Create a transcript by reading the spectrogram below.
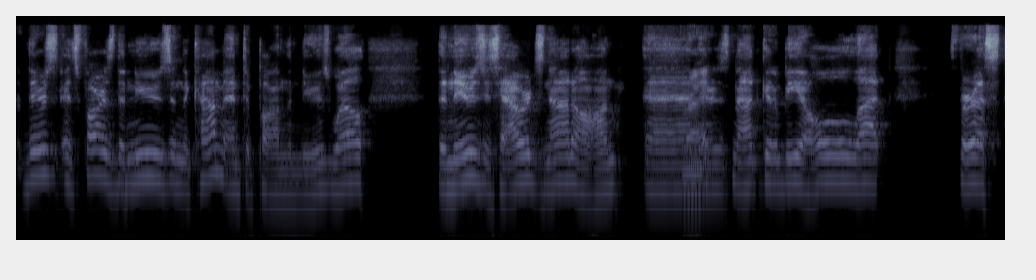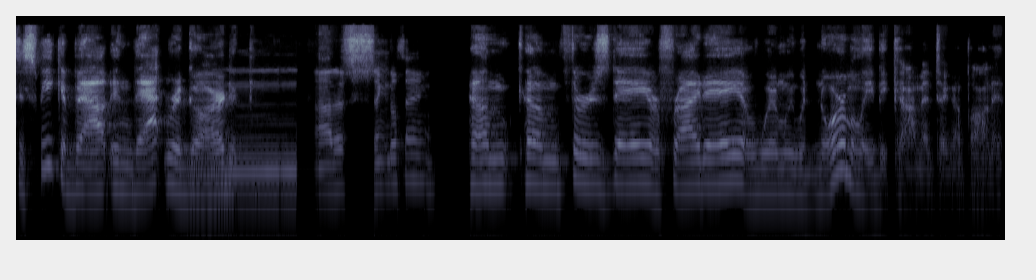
there's as far as the news and the comment upon the news. Well, the news is Howard's not on, and Right. there's not going to be a whole lot for us to speak about in that regard Not a single thing. come come Thursday or Friday or when we would normally be commenting upon it.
